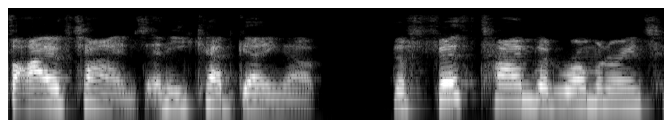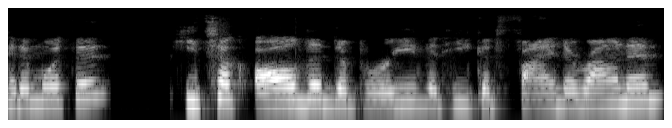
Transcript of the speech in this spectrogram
five times, and he kept getting up. The fifth time that Roman Reigns hit him with it, he took all the debris that he could find around him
